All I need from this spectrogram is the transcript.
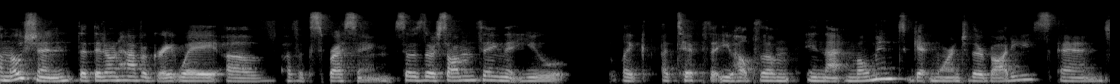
emotion that they don't have a great way of of expressing so is there something that you like a tip that you help them in that moment get more into their bodies and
